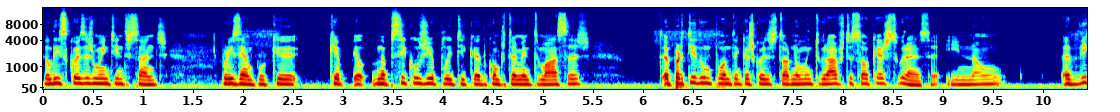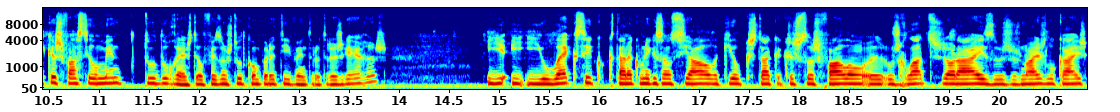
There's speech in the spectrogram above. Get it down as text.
ele disse coisas muito interessantes. Por exemplo, que, que na psicologia política de comportamento de massas, a partir de um ponto em que as coisas se tornam muito graves, tu só queres segurança e não abdicas facilmente tudo o resto. Ele fez um estudo comparativo entre outras guerras e, e, e, o léxico que está na comunicação social, aquilo que está que as pessoas falam, eh, os relatos orais, os jornais locais,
